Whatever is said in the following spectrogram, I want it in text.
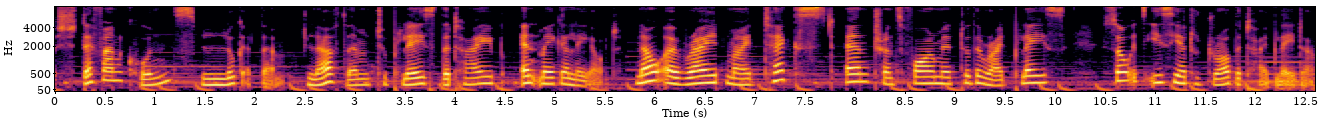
Stefan Kunz. Look at them. Love them to place the type and make a layout. Now I write my text and transform it to the right place so it's easier to draw the type later.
